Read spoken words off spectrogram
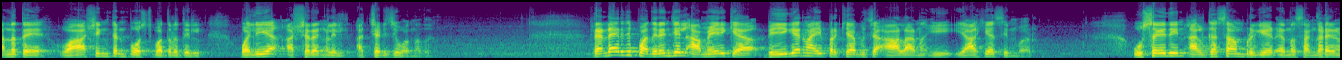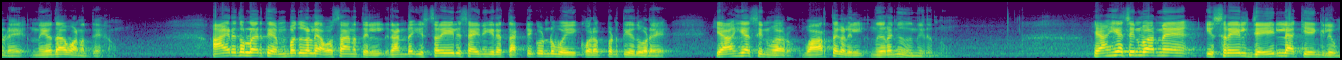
അന്നത്തെ വാഷിങ്ടൺ പോസ്റ്റ് പത്രത്തിൽ വലിയ അക്ഷരങ്ങളിൽ അച്ചടിച്ചു വന്നത്. രണ്ടായിരത്തി പതിനഞ്ചിൽ അമേരിക്ക ഭീകരനായി പ്രഖ്യാപിച്ച ആളാണ് ഈ Yahya Sinwar. Izzeddin Al Qassam brigade എന്ന സംഘടനയുടെ നേതാവാണ് അദ്ദേഹം. ആയിരത്തി തൊള്ളായിരത്തി എൺപതുകളുടെ അവസാനത്തിൽ രണ്ട് ഇസ്രയേലി സൈനികരെ തട്ടിക്കൊണ്ടുപോയി കൊലപ്പെടുത്തിയതോടെ യാഹിയ സിൻവാർ വാർത്തകളിൽ നിറഞ്ഞു നിന്നിരുന്നു. യാഹിയ സിൻവാറിനെ ഇസ്രയേൽ ജയിലിലാക്കിയെങ്കിലും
